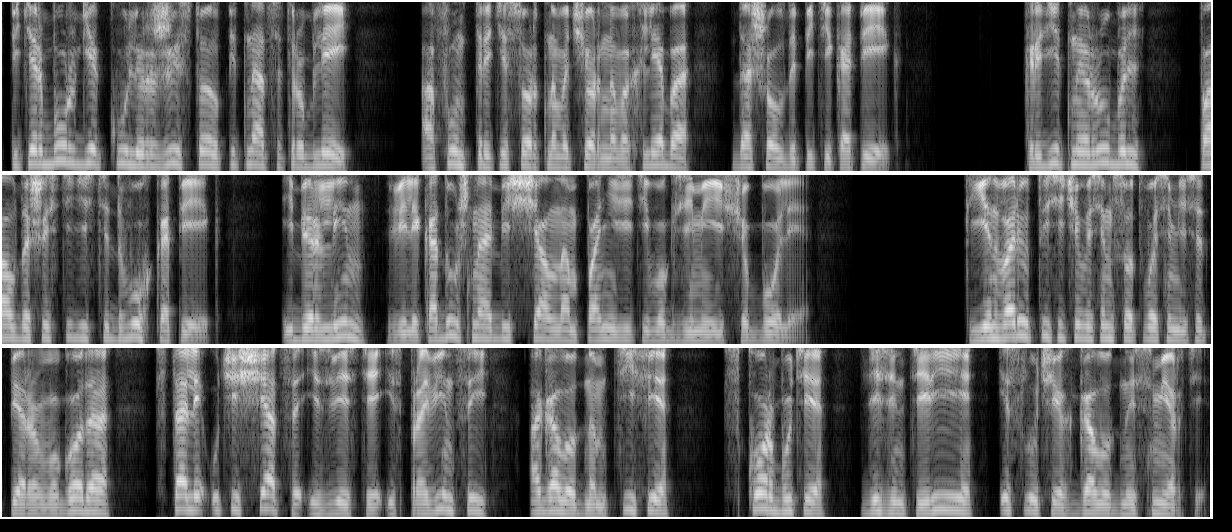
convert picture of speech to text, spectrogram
В Петербурге куль ржи стоил 15 рублей, а фунт третисортного черного хлеба дошел до 5 копеек. Кредитный рубль пал до 62 копеек, и Берлин великодушно обещал нам понизить его к зиме еще более. К январю 1881 года стали учащаться известия из провинций о голодном тифе, скорбуте, дизентерии и случаях голодной смерти.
